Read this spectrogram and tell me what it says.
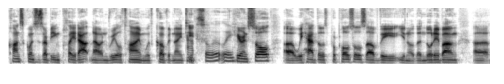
consequences are being played out now in real time with COVID 19. Absolutely. Here in Seoul, uh, we had those proposals of the, you know, the Noraebang. Uh,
